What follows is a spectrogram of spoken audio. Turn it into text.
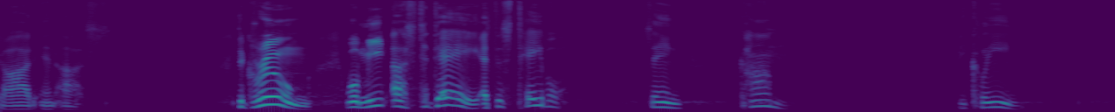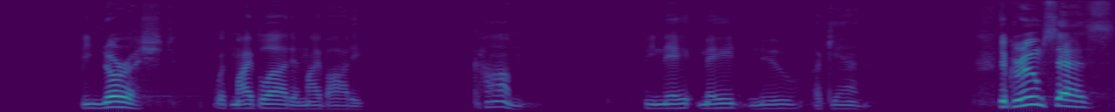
God in us. The groom will meet us today at this table saying, Come, be clean, be nourished with my blood and my body. Come, be na- made new again. The groom says,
